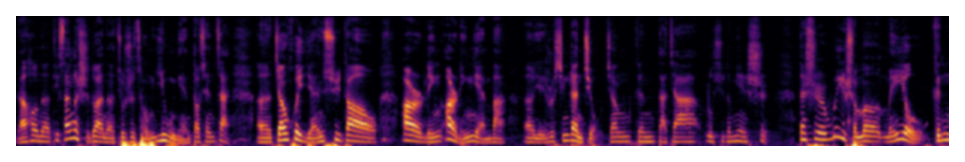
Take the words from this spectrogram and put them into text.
然后呢第三个时段呢就是从一五年到现在，呃，将会延续到二零二零年吧。呃，也就是星战九将跟大家陆续的面世。但是为什么没有跟，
